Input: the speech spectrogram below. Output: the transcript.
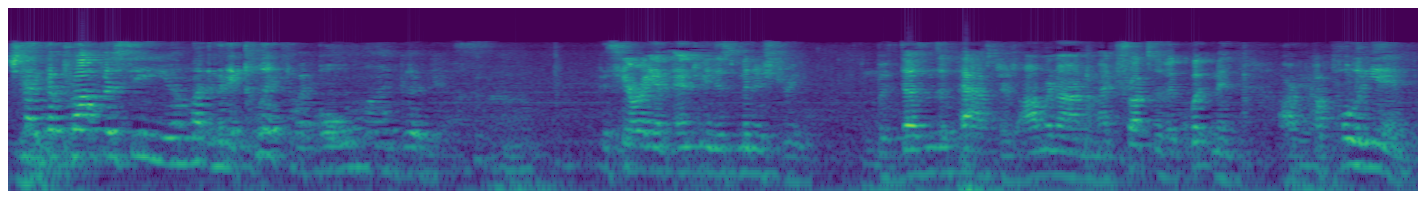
She's like, the prophecy. I'm like, and then it clicked. I'm like, oh my goodness. Because here I am entering this ministry with dozens of pastors, arm in arm, and my trucks of equipment are, are pulling in.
